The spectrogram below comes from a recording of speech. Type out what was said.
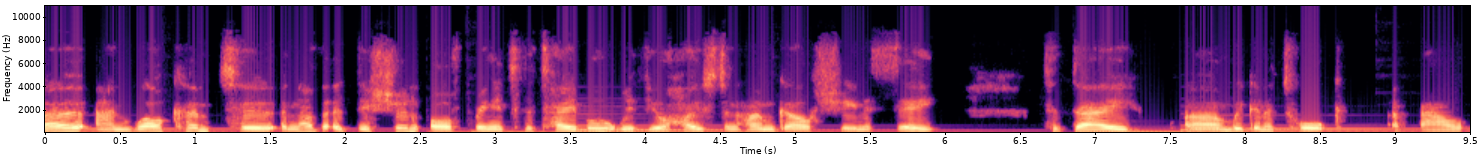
Hello and welcome to another edition of Bring It to the Table with your host and homegirl, Sheena C. Today, um, we're going to talk about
